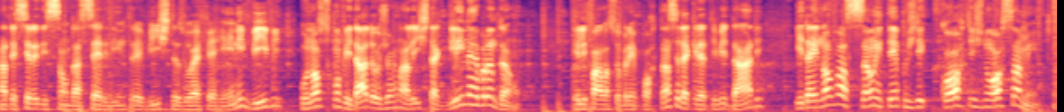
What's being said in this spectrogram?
Na terceira edição da série de entrevistas UFRN Vive, o nosso convidado é o jornalista Gliner Brandão, ele fala sobre a importância da criatividade e da inovação em tempos de cortes no orçamento.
